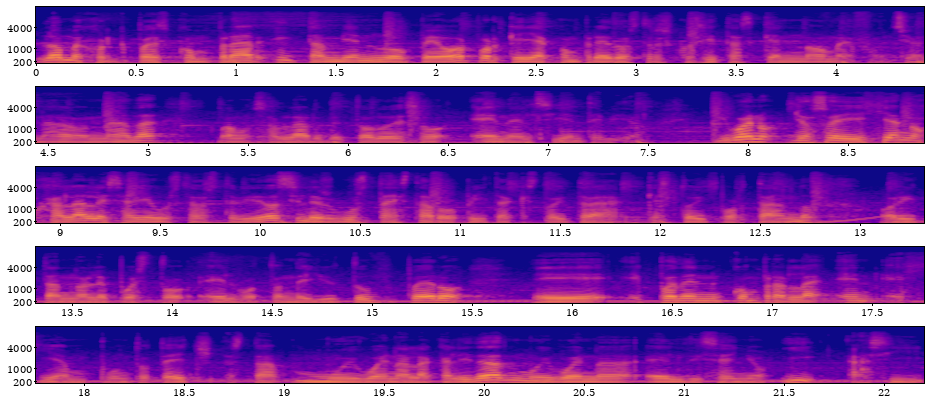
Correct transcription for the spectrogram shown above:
Lo mejor que puedes comprar y también lo peor porque ya compré dos tres cositas que no me funcionaron nada. Vamos a hablar de todo eso en el siguiente video. Y bueno, yo soy Ejian, ojalá les haya gustado este video. Si les gusta esta ropita que estoy, que estoy portando, ahorita no le he puesto el botón de YouTube, pero eh, pueden comprarla en ejian.tech. Está muy buena la calidad, muy buena el diseño y así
